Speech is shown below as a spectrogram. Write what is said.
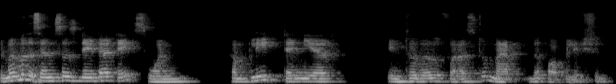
Remember the census data takes one complete 10 year interval for us to map the population.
